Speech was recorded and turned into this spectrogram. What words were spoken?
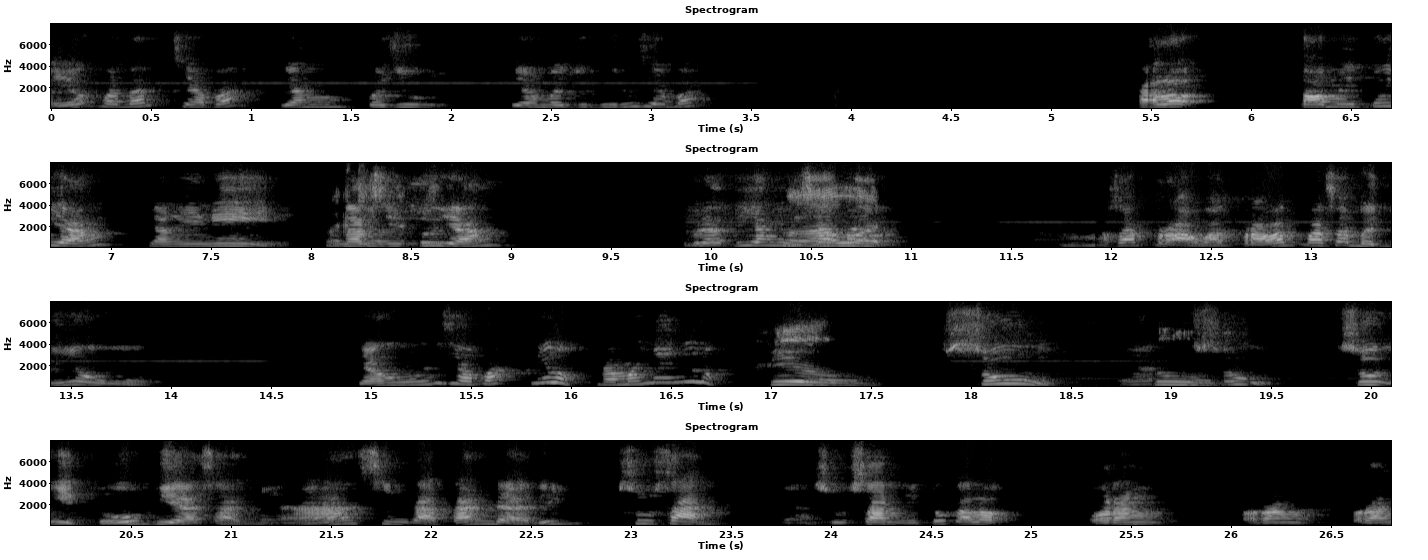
Ayo, Fatan, siapa? Yang baju yang baju biru siapa? Kalau Tom itu yang yang ini, nurse itu yang berarti yang ini siapa? Masa perawat? Perawat masa bajunya ungu? Yang ungu ini siapa? Ini loh, namanya ini loh. Su. ya, Su. Su. Su itu biasanya singkatan dari Susan. Ya, Susan itu kalau orang orang orang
